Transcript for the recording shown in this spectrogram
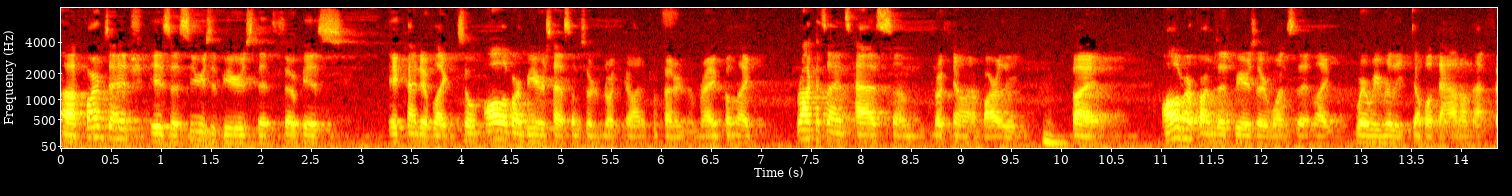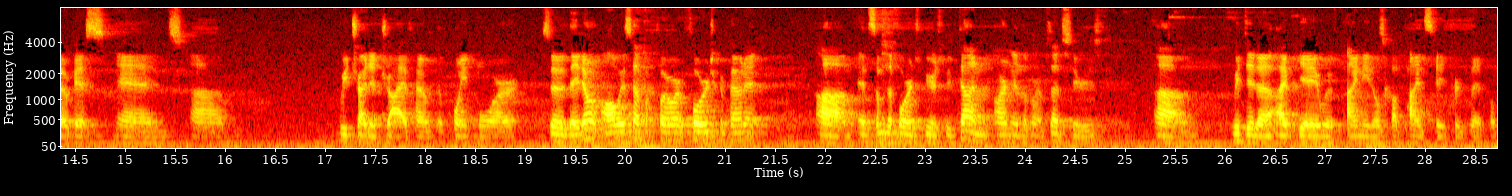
uh, Farm's Edge is a series of beers that focus. It kind of like so all of our beers have some sort of North Carolina component in them, right? But like Rocket Science has some North Carolina barley, but all of our Farm's Edge beers are ones that like where we really double down on that focus and um, we try to drive home the point more. So they don't always have a forage component, um, and some of the forage beers we've done aren't in the Farm's Edge series. Um, we did an IPA with pine needles called Pine State, for example,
